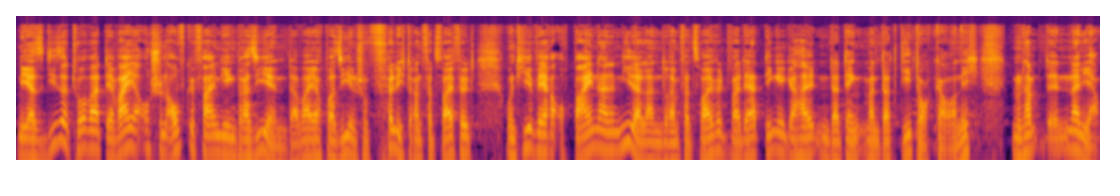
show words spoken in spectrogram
Nee, also dieser Torwart, der war ja auch schon aufgefallen gegen Brasilien. Da war ja auch Brasilien schon völlig dran verzweifelt. Und hier wäre auch beinahe Niederlande dran verzweifelt, weil der hat Dinge gehalten, da denkt man, das geht doch gar nicht. Nun haben, äh, naja.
